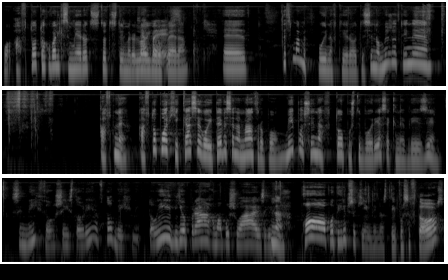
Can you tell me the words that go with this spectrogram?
που αυτό το έχω βάλει και σε μια ερώτηση τότε στο ημερολόγιο εδώ πες. πέρα. Ε, δεν θυμάμαι πού είναι αυτή η ερώτηση. Νομίζω ότι είναι. Αυτό, ναι. αυτό που αρχικά σε εγωιτεύει σε έναν άνθρωπο, μήπως είναι αυτό που στην πορεία σε εκνευρίζει; Συνήθως η ιστορία αυτό δείχνει. Το ίδιο πράγμα που σου άρεσε. και Ναι. Πω, πω, τι ρηψοκίνδυνο τύπος αυτός.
